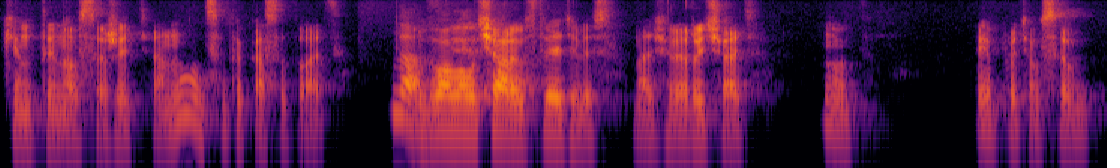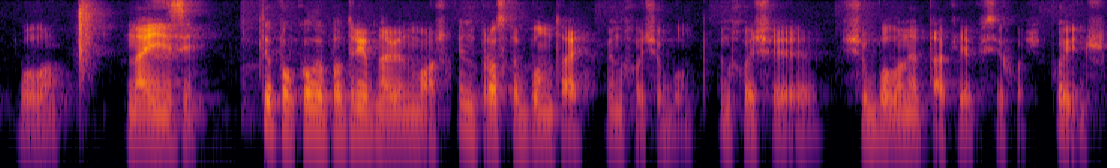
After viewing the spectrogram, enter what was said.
кінти на все життя. Ну, це така ситуація. Да, два волчари встретились, почали ричати. Ну, і потім все було на ізі. Типу, коли потрібно, він може. Він просто бунтар. Він хоче бунт. Він хоче, щоб було не так, як всі хочуть. По-іншому.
